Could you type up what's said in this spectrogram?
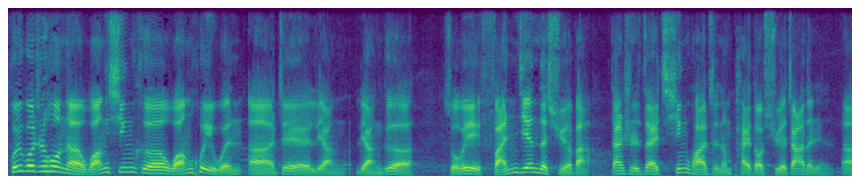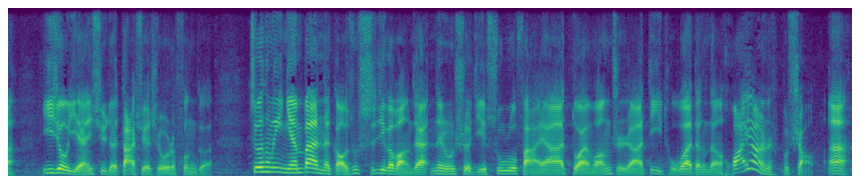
回国之后呢，王兴和王慧文啊，这两两个所谓凡间的学霸，但是在清华只能排到学渣的人啊，依旧延续着大学时候的风格，折腾了一年半呢，搞出十几个网站，内容涉及输入法呀、短网址啊、地图啊等等，花样是不少啊，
